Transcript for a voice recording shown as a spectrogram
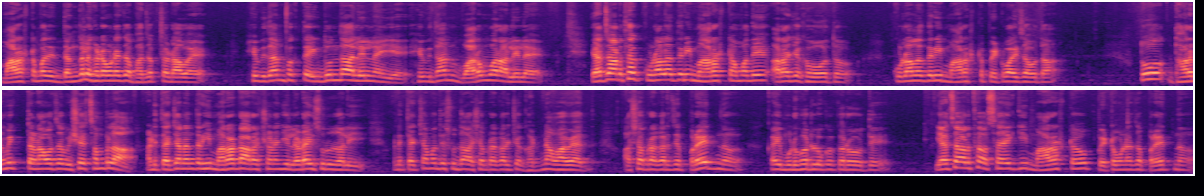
महाराष्ट्रामध्ये दंगल घडवण्याचा भाजपचा डाव आहे. हे विधान फक्त एक दोनदा आलेलं नाही आहे हे विधान वारंवार आलेलं आहे. याचा अर्थ कुणाला तरी महाराष्ट्रामध्ये अराजक हवं होतं. कुणाला तरी महाराष्ट्र पेटवायचा होता. तो धार्मिक तणावाचा विषय संपला आणि त्याच्यानंतर ही मराठा आरक्षणाची लढाई सुरू झाली. आणि त्याच्यामध्ये सुद्धा अशा प्रकारच्या घटना व्हाव्यात. अशा प्रकारचे प्रयत्न काही मुठभर लोक करत होते. याचा अर्थ असा आहे की महाराष्ट्र पेटवण्याचा प्रयत्न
